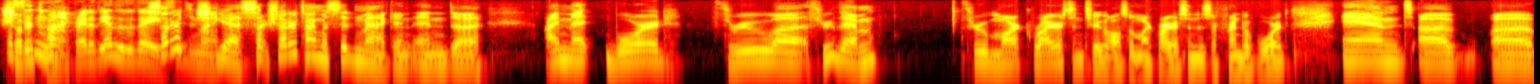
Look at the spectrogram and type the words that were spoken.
Shutter Sid and Mac, right? At the end of the day, Shutter, Sid and Mac. Yeah, Shutter Time with Sid and Mac, and and uh, I met Ward through uh, through them through Mark Ryerson too. Also, Mark Ryerson is a friend of Ward, and uh, uh,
